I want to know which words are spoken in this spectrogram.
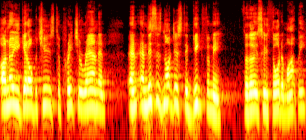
I know you get opportunities to preach around, and, and, and this is not just a gig for me, for those who thought it might be.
